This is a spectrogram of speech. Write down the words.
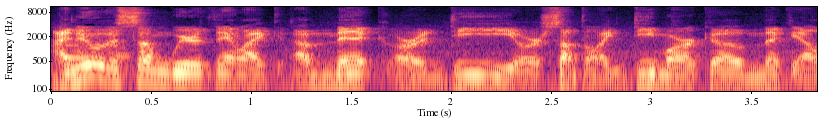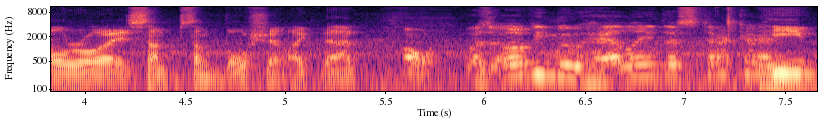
I knew it Uh, was some weird thing like a Mick or a D or something like DiMarco, Mick Elroy, some some bullshit like that. Oh, was Ovie Mughelli this decade? He,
